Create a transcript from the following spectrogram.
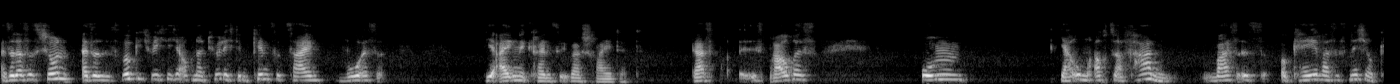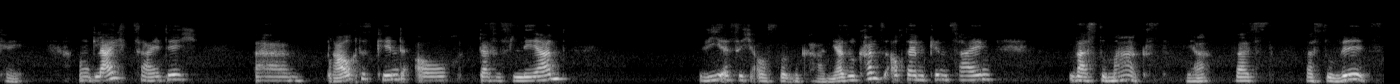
also das ist schon, also es ist wirklich wichtig, auch natürlich dem Kind zu zeigen, wo es die eigene Grenze überschreitet. Das es braucht es, um, ja, um auch zu erfahren, was ist okay, was ist nicht okay. Und gleichzeitig ähm, braucht das Kind auch, dass es lernt, wie es sich ausdrücken kann. Ja, also du kannst auch deinem Kind zeigen, was du magst, ja, was, was du willst.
